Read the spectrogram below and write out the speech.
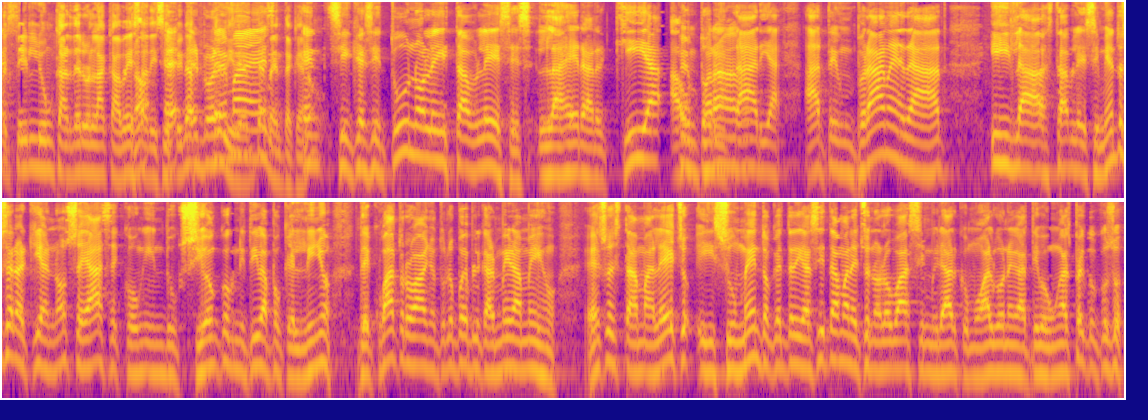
partirle un cardero en la cabeza, No, disciplina. El, el problema Evidentemente es que no. en- sí, que si tú no le estableces la jerarquía Temprano. autoritaria a temprana edad y el establecimiento de esa jerarquía no se hace con inducción cognitiva porque el niño de cuatro años tú le puedes explicar, mira, mijo, eso está mal hecho y su mente, que él te diga, sí está mal hecho, no lo va a asimilar como algo negativo, un aspecto. Incluso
